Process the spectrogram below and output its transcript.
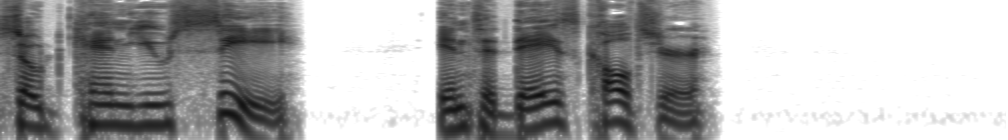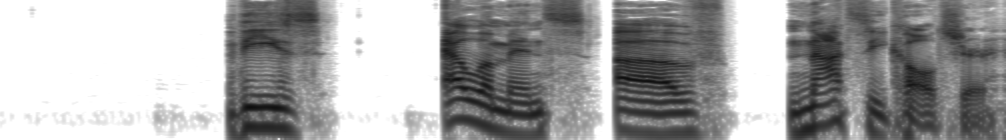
So, can you see in today's culture these elements of Nazi culture?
